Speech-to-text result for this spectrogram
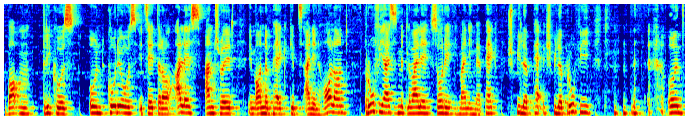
Wappen, Trikots und Choreos etc. Alles Untrade. Im anderen Pack gibt es einen Holland Profi heißt es mittlerweile, sorry, ich meine nicht mehr Pack, Spieler, Pack, Spieler Profi. und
